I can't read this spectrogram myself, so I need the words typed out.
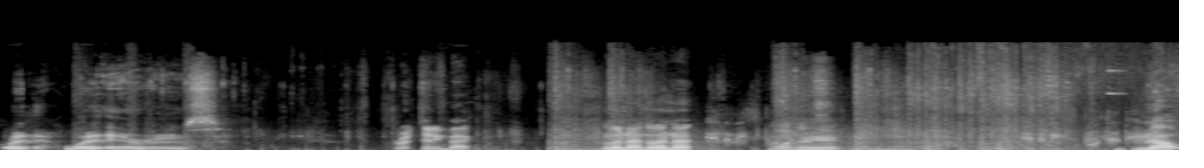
What what arrows? Rotating back. No, they're not. No, they're not. One They're here. No.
